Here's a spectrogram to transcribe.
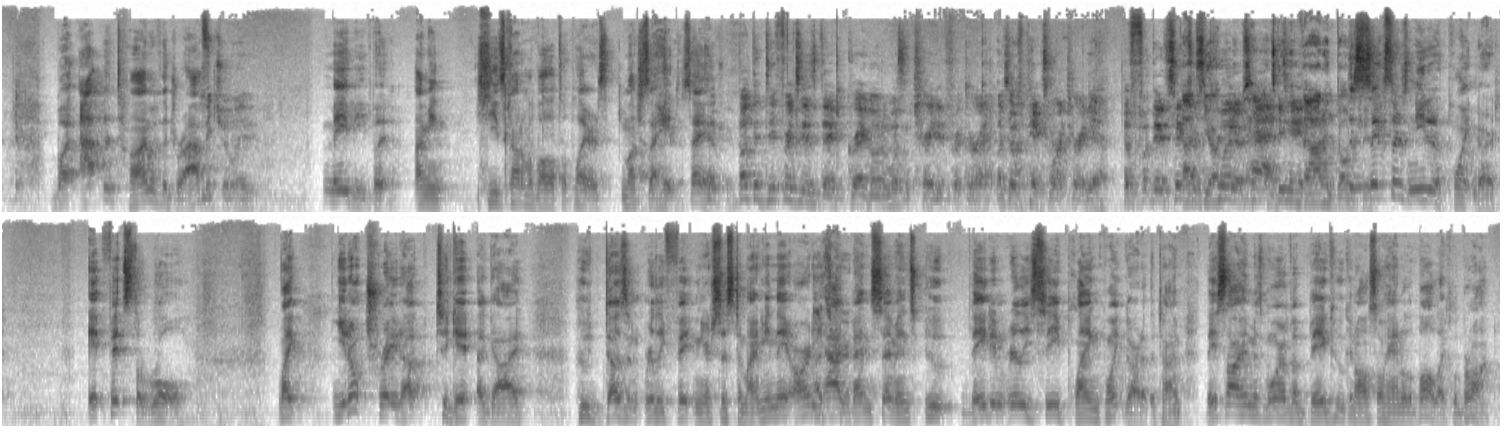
But at the time of the draft, Mitchell maybe. maybe, but I mean, he's kind of a volatile player, as much as I hate to say it. But the difference is that Greg Oden wasn't traded for Durant. Like those picks weren't traded. Yeah. The, the Sixers the could have had It's Tatum. and The Sixers needed a point guard. It fits the role. Like, you don't trade up to get a guy who doesn't really fit in your system. I mean, they already That's had true. Ben Simmons, who they didn't really see playing point guard at the time. They saw him as more of a big who can also handle the ball, like LeBron.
